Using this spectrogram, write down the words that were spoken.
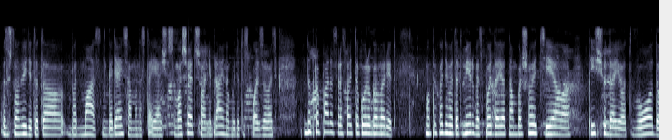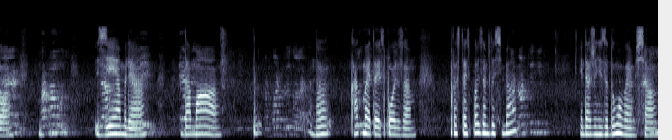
Потому что Он видит, это бадмас, негодяй самый настоящий, сумасшедший, он неправильно будет использовать. Но Пропада Сарасвати Тагуру говорит, мы приходим в этот мир, Господь дает нам большое тело, пищу дает, воду, земля, дома. Но как мы это используем? Просто используем для себя и даже не задумываемся.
